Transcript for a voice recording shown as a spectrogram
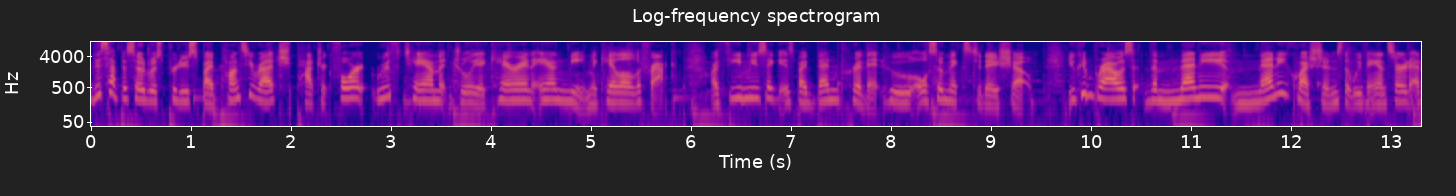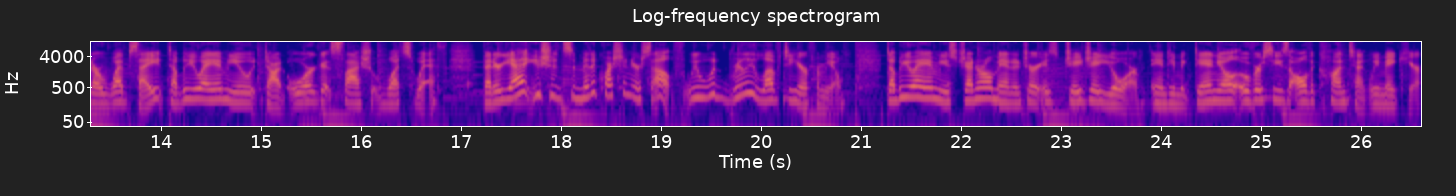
This episode was produced by Poncie Rutsch, Patrick Fort, Ruth Tam, Julia Karen, and me, Mikaela Lefrak. Our theme music is by Ben Privot, who also mixed today's show. You can browse the many, many questions that we've answered at our website, wamu.org slash what's with. Better yet, you should submit a question yourself. We would really love to hear from you. WAMU's general manager is JJ Yore. Andy McDaniel oversees all the content we make here.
